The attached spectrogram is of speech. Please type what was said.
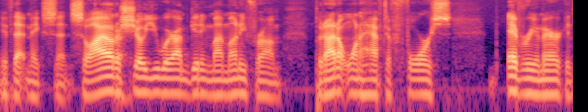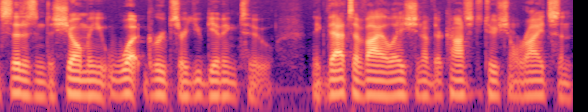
if that makes sense. So I ought to show you where I'm getting my money from, but I don't want to have to force every American citizen to show me what groups are you giving to. I think that's a violation of their constitutional rights, and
